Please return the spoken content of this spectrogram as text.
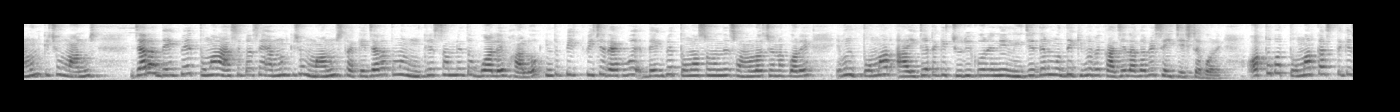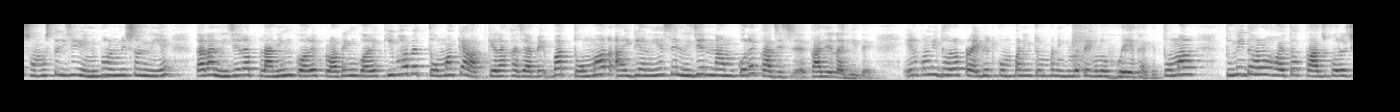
এমন কিছু মানুষ যারা দেখবে তোমার আশেপাশে এমন কিছু মানুষ থাকে, যারা তোমার মুখের সামনে তো বলে ভালো, কিন্তু পিছ পিছে দেখবে দেখবে তোমার সম্বন্ধে সমালোচনা করে এবং তোমার আইডিয়াটাকে চুরি করে নিয়ে নিজেদের মধ্যে কীভাবে কাজে লাগাবে সেই চেষ্টা করে। অথবা তোমার কাছ থেকে সমস্ত কিছু ইনফরমেশন নিয়ে তারা নিজেরা প্ল্যানিং করে প্লটিং করে কীভাবে তোমাকে আটকে রাখা যাবে বা তোমার আইডিয়া নিয়ে সে নিজের নাম করে কাজে কাজে লাগিয়ে দেয়। এরকমই ধরো প্রাইভেট কোম্পানি টোম্পানিগুলোতে এগুলো হয়ে থাকে। তোমার তুমি ধরো হয়তো কাজ করেছ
